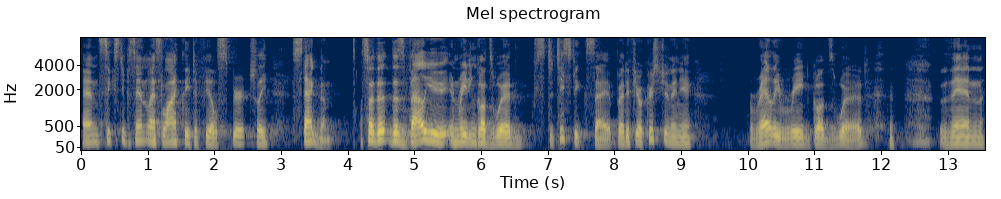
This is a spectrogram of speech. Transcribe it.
and 60% less likely to feel spiritually stagnant. So there's value in reading God's word. Statistics say it, but if you're a Christian and you rarely read God's word, then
